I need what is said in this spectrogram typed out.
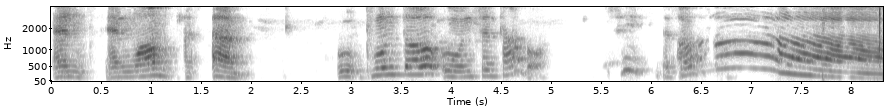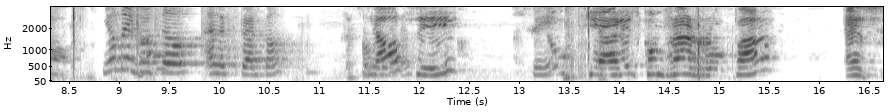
en, en Walmart, um, punto un centavo. Sí, eso. Ah, Yo me gustó el experto. eso. Kelsey, Sí. ¿tú quieres comprar ropa? Es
